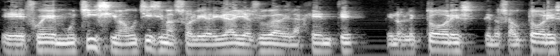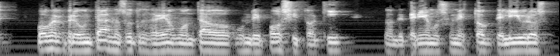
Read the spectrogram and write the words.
eh, fue muchísima, muchísima solidaridad y ayuda de la gente, de los lectores, de los autores. Vos me preguntás, nosotros habíamos montado un depósito aquí donde teníamos un stock de libros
